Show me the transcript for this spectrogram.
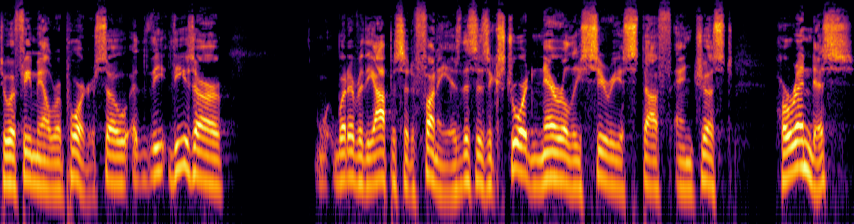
to a female reporter. So uh, the, these are whatever the opposite of funny is. This is extraordinarily serious stuff and just horrendous.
